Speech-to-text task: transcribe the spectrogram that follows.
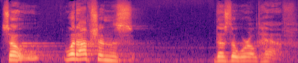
So, what options does the world have?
